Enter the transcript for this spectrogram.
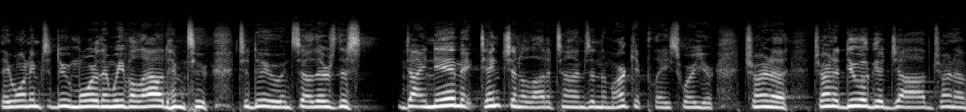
they want him to do more than we've allowed him to to do. And so there's this dynamic tension a lot of times in the marketplace where you're trying to trying to do a good job trying to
